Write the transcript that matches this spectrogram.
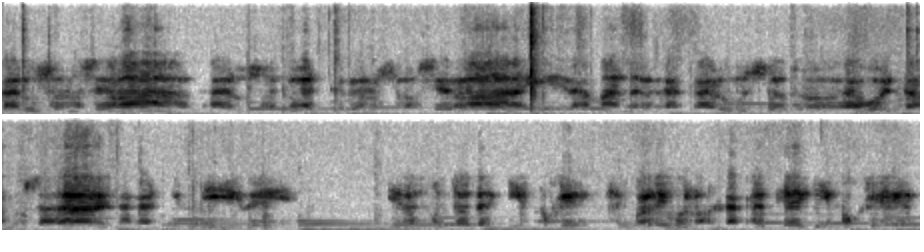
Caruso no se va, Caruso es nuestro, Caruso no se va, y la manda el gran Caruso, otro la vuelta vamos a dar, en la cancha Tigre, y, era un montón de equipos que, que por ahí, bueno, la cantidad de equipos que,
